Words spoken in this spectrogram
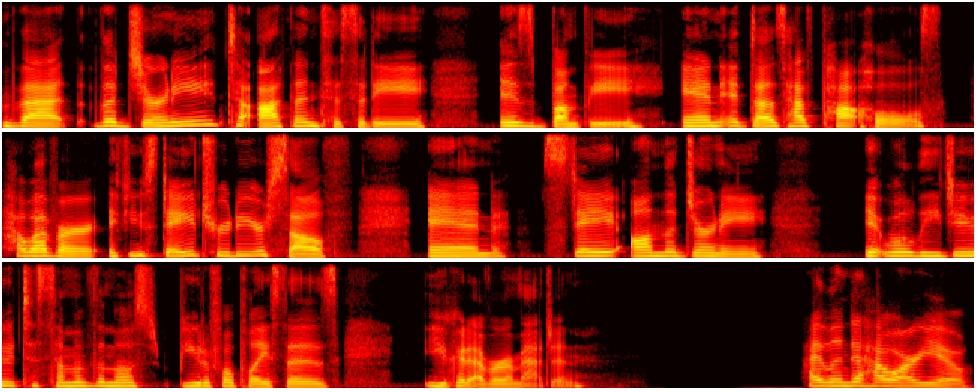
that the journey to authenticity is bumpy and it does have potholes. However, if you stay true to yourself and stay on the journey, it will lead you to some of the most beautiful places you could ever imagine. Hi, Linda. How are you?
